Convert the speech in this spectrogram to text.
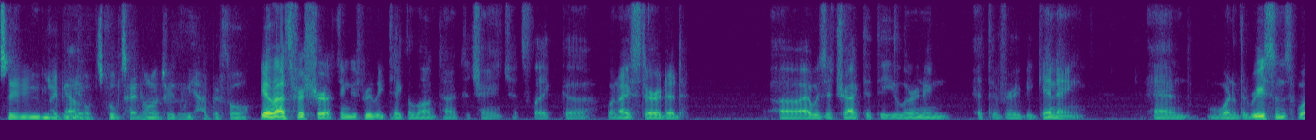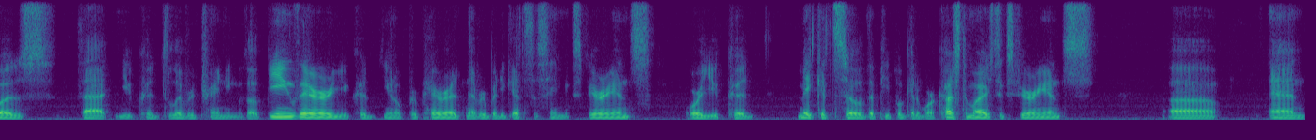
to maybe yeah. the old school technology that we had before. Yeah, that's for sure. Things really take a long time to change. It's like uh, when I started, uh, I was attracted to e-learning at the very beginning, and one of the reasons was that you could deliver training without being there. You could, you know, prepare it, and everybody gets the same experience, or you could make it so that people get a more customized experience. Uh, and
